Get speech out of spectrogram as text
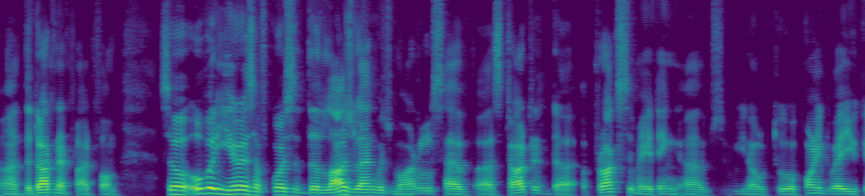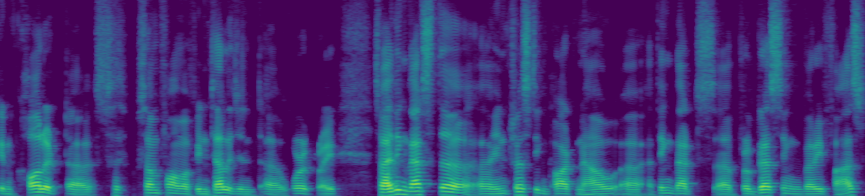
uh, the .NET platform. So over years, of course, the large language models have started approximating, you know, to a point where you can call it some form of intelligent work, right? So I think that's the interesting part now. I think that's progressing very fast.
